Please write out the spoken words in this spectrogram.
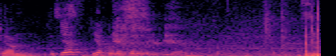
Joanna. Can I, can I? Yeah, yeah, definitely. Yeah.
